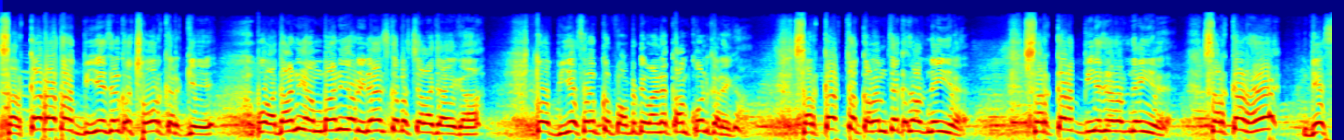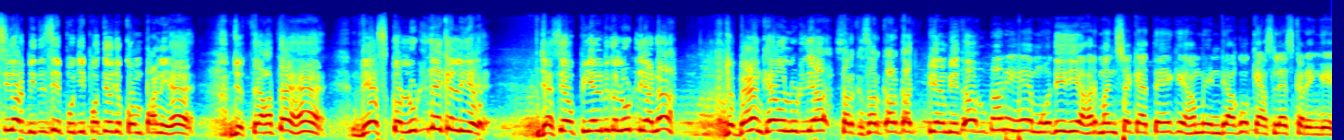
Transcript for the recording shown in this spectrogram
सरकार अगर बीएसएनएल को छोड़ करके वो अदानी, अंबानी और रिलायंस का बस चला जाएगा तो बीएसएनएल को प्रॉपर्टी बनाने का काम कौन करेगा? सरकार तो कर्मचारी के साथ नहीं है। सरकार बी एस नहीं है। सरकार है देशी और विदेशी पूंजीपतियों जो कंपनी है, जो चाहते हैं देश को लूटने के लिए जैसे वो पीएनबी को लूट लिया ना जो बैंक है वो लूट लिया सर, सरकार का पीएनबी जो लूटा नहीं है मोदी जी हर मंच से कहते हैं कि हम इंडिया को कैशलेस करेंगे।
